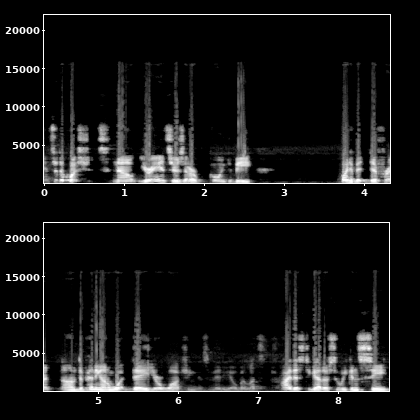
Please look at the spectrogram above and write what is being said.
answer the questions. Now, your answers are going to be quite a bit different uh, depending on what day you're watching this video, but let's try this together so we can see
